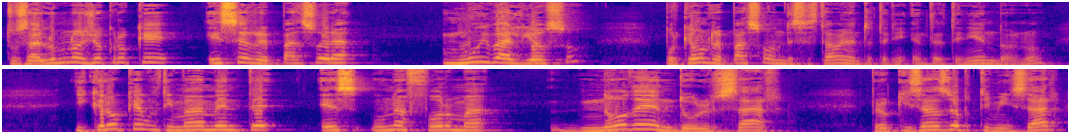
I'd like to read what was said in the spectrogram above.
tus alumnos, yo creo que ese repaso era muy valioso porque era un repaso donde se estaban entreteniendo, ¿no? Y creo que últimamente es una forma no de endulzar, pero quizás de optimizar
